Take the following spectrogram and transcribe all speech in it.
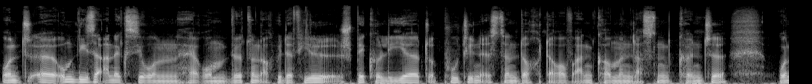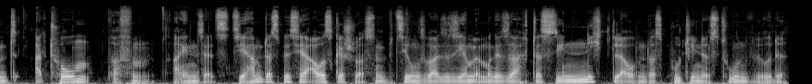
Und äh, um diese Annexion herum wird nun auch wieder viel spekuliert, ob Putin es dann doch darauf ankommen lassen könnte und Atomwaffen einsetzt. Sie haben das bisher ausgeschlossen, beziehungsweise Sie haben immer gesagt, dass Sie nicht glauben, dass Putin das tun würde.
